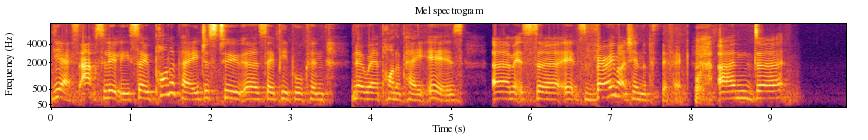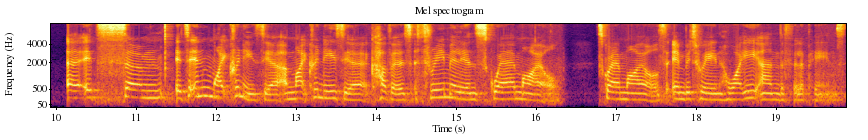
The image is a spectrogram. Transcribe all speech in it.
Yes, absolutely. So Ponape, just to uh, so people can know where Ponape is, um, it's uh, it's very much in the Pacific, Right. and. Uh, uh, it's um, it's in Micronesia, and Micronesia covers three million square mile square miles in between Hawaii and the Philippines.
